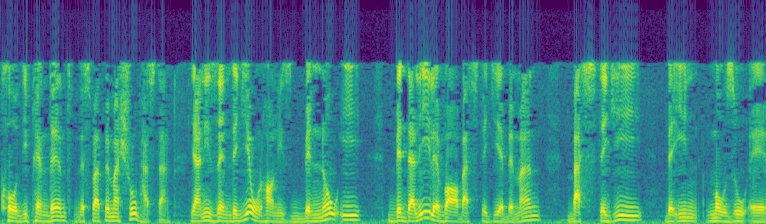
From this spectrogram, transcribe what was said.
کودیپندنت نسبت به مشروب هستند. یعنی زندگی اونها نیز به نوعی به دلیل وابستگی به من بستگی به این موضوع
